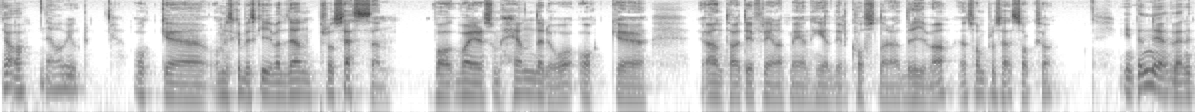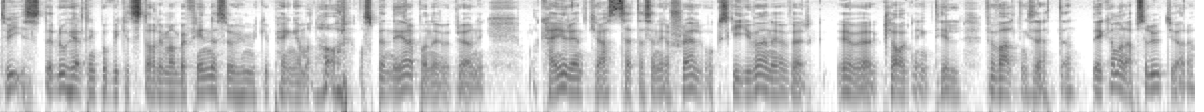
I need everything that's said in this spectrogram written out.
Ja. Det har vi gjort. Och eh, om ni ska beskriva den processen. Vad, vad är det som händer då? Och eh, jag antar att det är förenat med en hel del kostnader att driva en sån process också. Inte nödvändigtvis. Det beror helt enkelt på vilket stadie man befinner sig och hur mycket pengar man har att spendera på en överprövning. Man kan ju rent krasst sätta sig ner själv och skriva en över, överklagning till förvaltningsrätten. Det kan man absolut göra.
